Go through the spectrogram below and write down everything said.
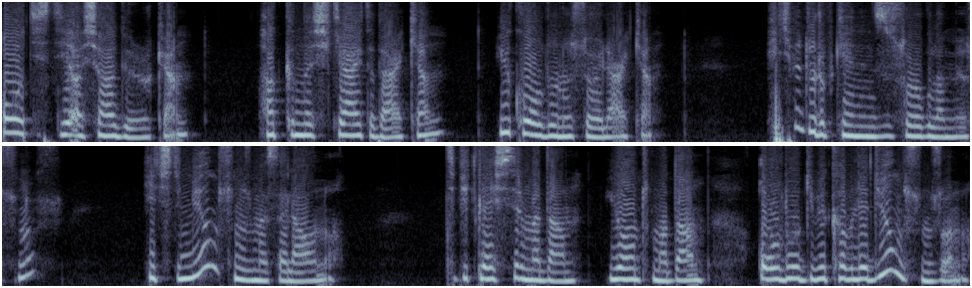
O otistiği aşağı görürken, hakkında şikayet ederken, yük olduğunu söylerken. Hiç mi durup kendinizi sorgulamıyorsunuz? Hiç dinliyor musunuz mesela onu? Tipikleştirmeden, yontmadan, olduğu gibi kabul ediyor musunuz onu?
